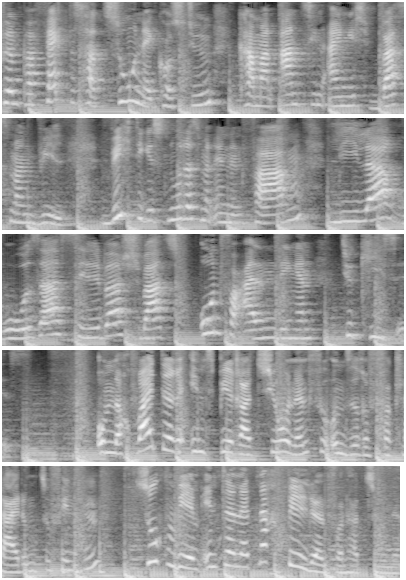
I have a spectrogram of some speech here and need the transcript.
Für ein perfektes Hatsune-Kostüm kann man anziehen eigentlich, was man will. Wichtig ist nur, dass man in den Farben lila, rosa, silber, schwarz und vor allen Dingen türkis ist. Um noch weitere Inspirationen für unsere Verkleidung zu finden, suchen wir im Internet nach Bildern von Hatsune.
